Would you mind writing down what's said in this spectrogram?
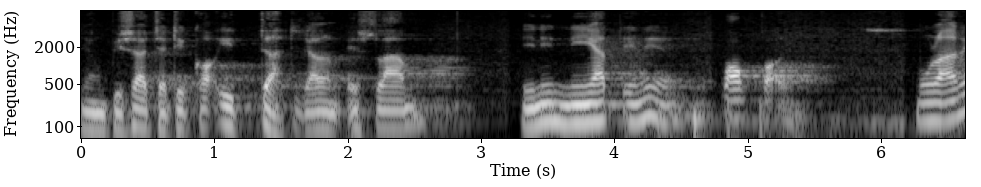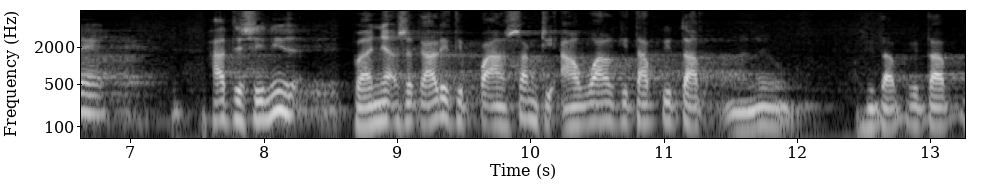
yang bisa jadi kaidah di dalam Islam. Ini niat ini pokok. Mulane hadis ini banyak sekali dipasang di awal kitab-kitab. Kitab-kitab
